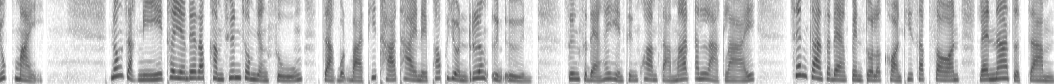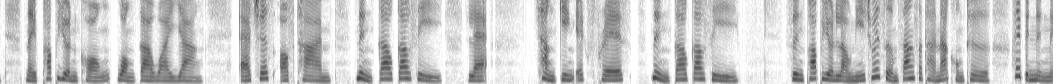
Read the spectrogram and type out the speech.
ยุคใหม่ นอกจากนี้เธอยังได้รับคำชื่นชมอย่างสูง จากบทบาทที่ท้าทายในภาพยนตร์เรื่องอื่น ๆ ซึ่งแสดงให้เห็นถึงความสามารถอันหลากหลาย เช่นการแสดงเป็นตัวละครที่ซับซ้อนและน่าจดจำในภาพยนตร์ของหว่องกาวายอย่าง Ashes of Time 1994 และ Chungking Express 1994 ซึ่งภาพยนตร์เหล่านี้ช่วยเสริมสร้างสถานะของเธอ ให้เป็นหนึ่งใน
